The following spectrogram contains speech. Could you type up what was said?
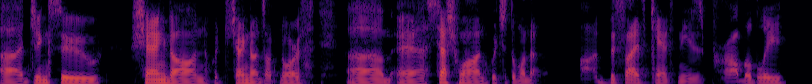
uh, Jiangsu Shandong, which Shandong's up north, um, and Szechuan, which is the one that, uh, besides Cantonese, is probably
